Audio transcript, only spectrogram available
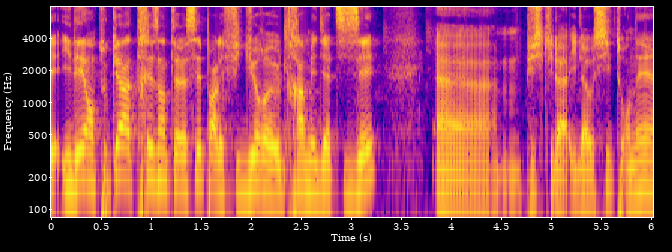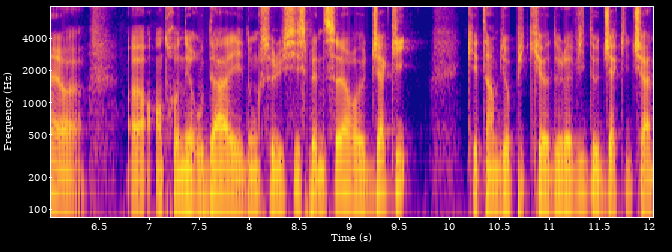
il- il est- en tout cas très intéressé par les figures ultra médiatisées. euh, puisqu'il a, il a aussi tourné entre Neruda et donc celui-ci Spencer, euh, Jackie qui est un biopic de la vie de Jackie Chan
